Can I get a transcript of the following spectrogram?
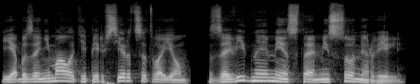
я бы занимала теперь в сердце твоем завидное место, мисс Сомервиль.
